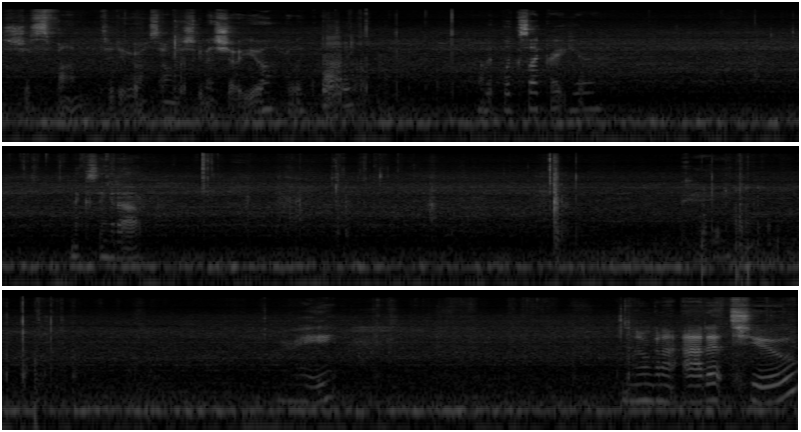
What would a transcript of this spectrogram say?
it's just fun to do. So I'm just going to show you really quickly what it looks like right here. Mixing it up. Add it to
